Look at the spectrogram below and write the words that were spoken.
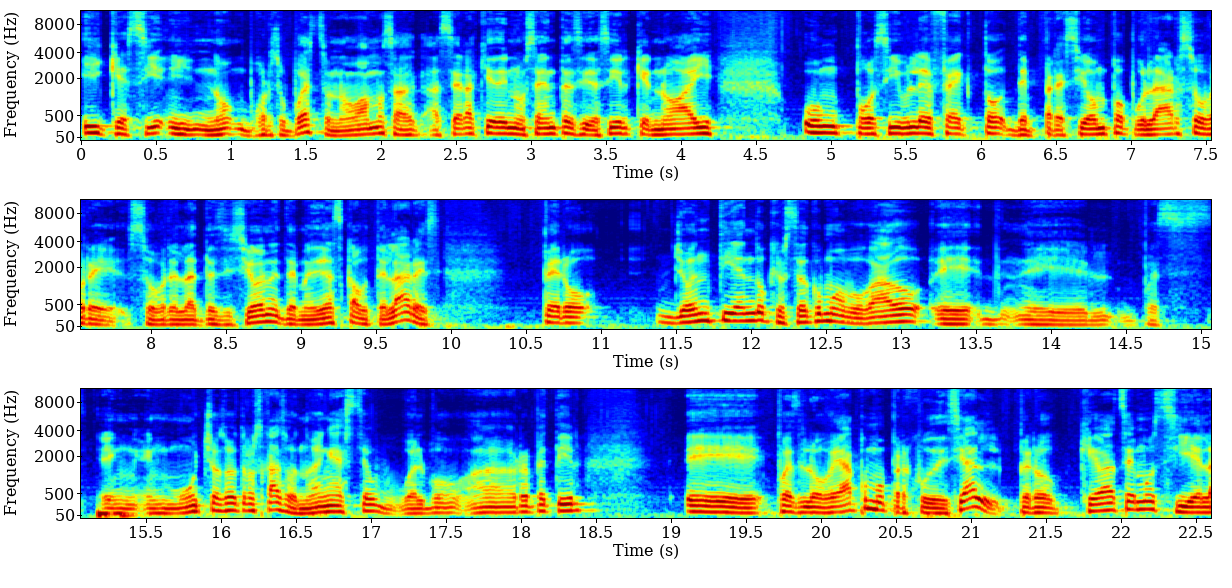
y que sí, y no, por supuesto, no vamos a hacer aquí de inocentes y decir que no hay un posible efecto de presión popular sobre, sobre las decisiones de medidas cautelares. Pero yo entiendo que usted como abogado, eh, eh, pues en, muchos otros casos, no en este, vuelvo a repetir, eh, pues lo vea como perjudicial. Pero ¿qué hacemos si, el,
